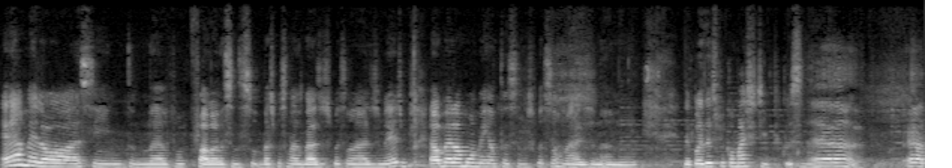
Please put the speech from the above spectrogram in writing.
é a melhor, assim, né? Falando assim dos- das personalidades dos personagens mesmo, é o melhor momento assim dos personagens, né? no- Depois eles ficam mais típicos, né? É, é,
